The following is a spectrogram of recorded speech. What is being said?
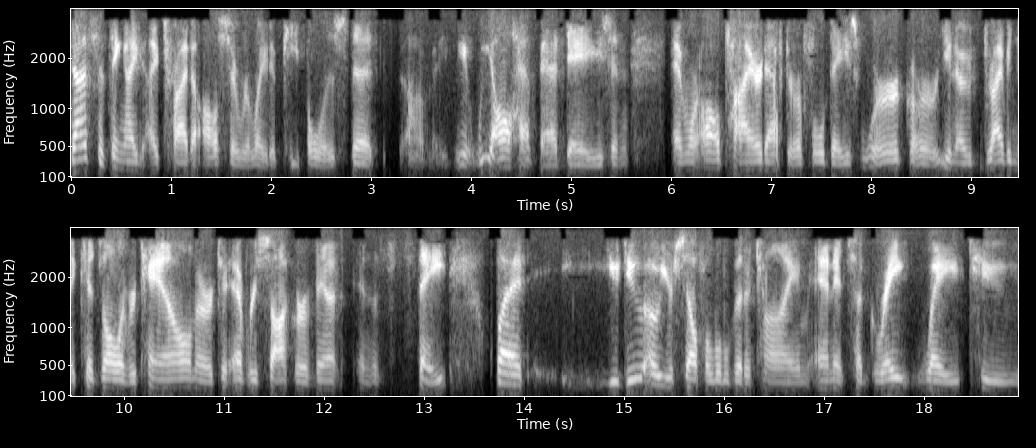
that's the thing I, I try to also relate to people is that um, you know, we all have bad days and and we're all tired after a full day's work or, you know, driving the kids all over town or to every soccer event in the state. But you do owe yourself a little bit of time and it's a great way to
